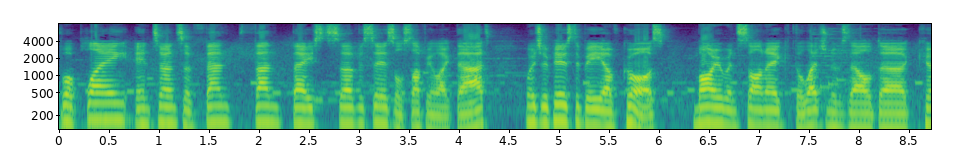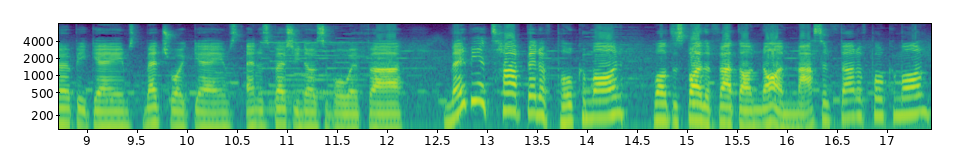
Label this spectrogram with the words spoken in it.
for playing in terms of fan-based fan services or something like that, which appears to be, of course, Mario and Sonic, The Legend of Zelda, Kirby games, Metroid games, and especially noticeable with uh, maybe a tad bit of Pokemon, well, despite the fact that I'm not a massive fan of Pokemon,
